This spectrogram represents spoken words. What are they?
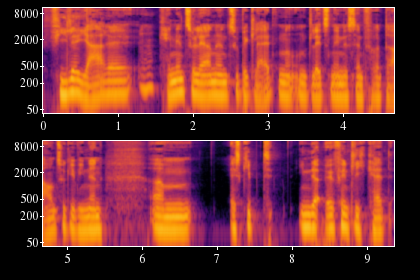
viele Jahre mhm. kennenzulernen, zu begleiten und letzten Endes sein Vertrauen zu gewinnen. Ähm, es gibt in der Öffentlichkeit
